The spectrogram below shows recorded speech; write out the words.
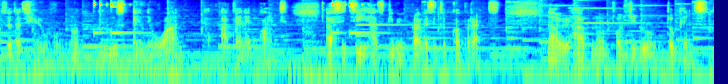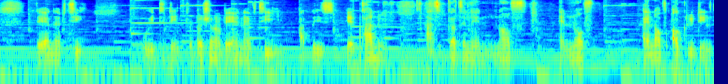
so that you will not lose anyone at any point. ICT has given privacy to copyrights. Now we have non-fungible tokens, the NFT. With the introduction of the NFT, at least Ethereum has gotten enough, enough, enough upgrading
